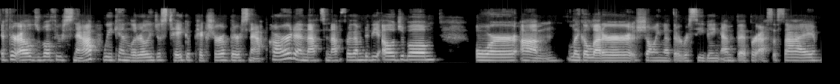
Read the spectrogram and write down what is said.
if they're eligible through SNAP, we can literally just take a picture of their SNAP card and that's enough for them to be eligible. Or um, like a letter showing that they're receiving MFIP or SSI.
